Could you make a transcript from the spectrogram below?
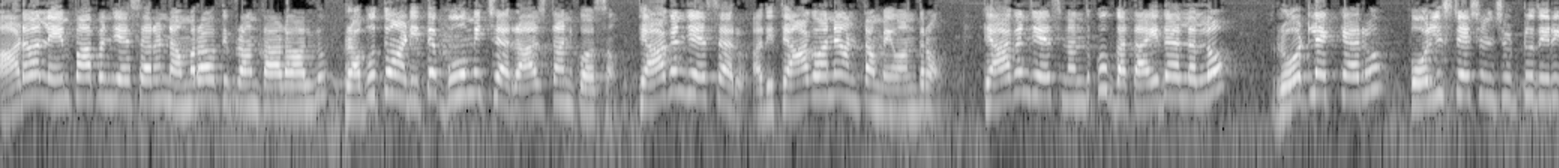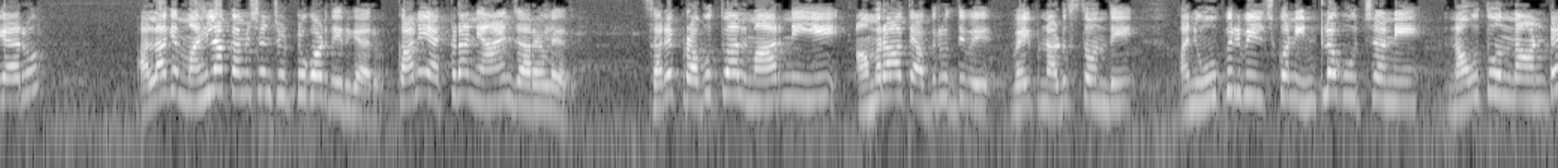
ఆడవాళ్ళు ఏం పాపం చేశారండి అమరావతి ప్రాంత ఆడవాళ్ళు? ప్రభుత్వం అడిగితే భూమి ఇచ్చారు రాజధాని కోసం. త్యాగం చేశారు. అది త్యాగం అనే అంటాం మేమందరం. త్యాగం చేసినందుకు గత ఐదేళ్ళలో రోడ్లు ఎక్కారు పోలీస్ స్టేషన్ చుట్టూ తిరిగారు అలాగే మహిళా కమిషన్ చుట్టూ కూడా తిరిగారు. కానీ ఎక్కడా న్యాయం జరగలేదు. సరే ప్రభుత్వాలు మారినయి అమరావతి అభివృద్ధి వైపు నడుస్తోంది అని ఊపిరి పీల్చుకొని ఇంట్లో కూర్చొని నవ్వుతూ ఉందాం అంటే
